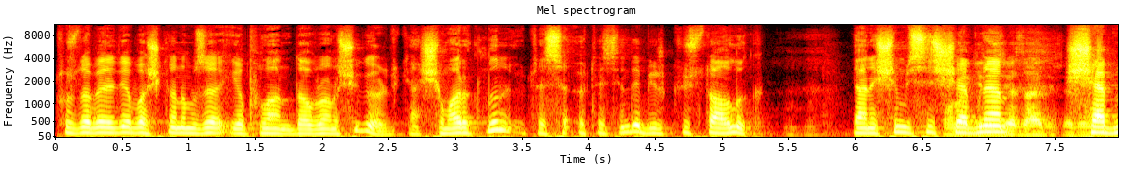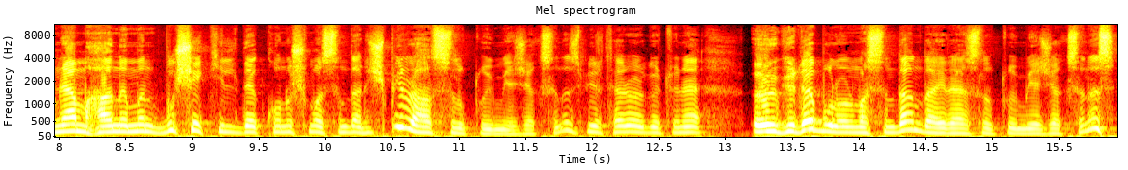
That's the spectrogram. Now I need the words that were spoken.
Tuzla Belediye Başkanımıza yapılan davranışı gördük. Yani şımarıklığın ötesi, ötesinde bir küstahlık. Yani şimdi siz Ona Şebnem. Şebnem Hanım'ın bu şekilde konuşmasından hiçbir rahatsızlık duymayacaksınız. Bir terör örgütüne övgüde bulunmasından dahi rahatsızlık duymayacaksınız.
